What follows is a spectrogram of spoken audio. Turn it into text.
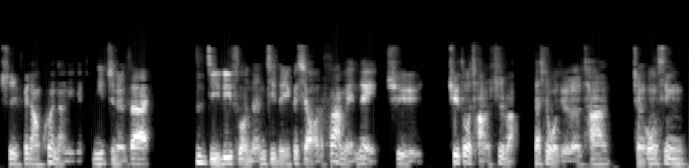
是非常困难的一件事。你只能在自己力所能及的一个小的范围内去去做尝试吧。但是我觉得它成功性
